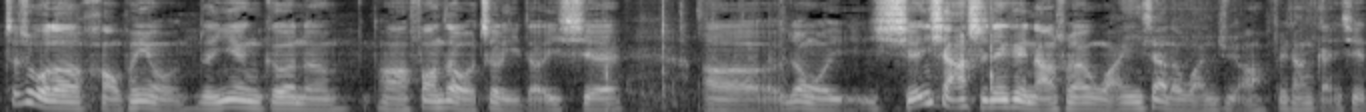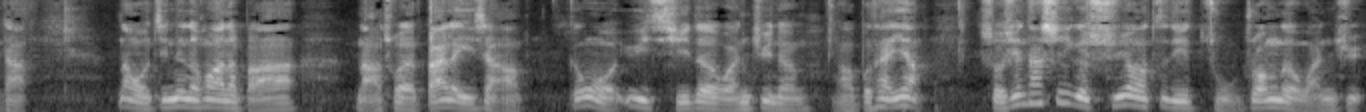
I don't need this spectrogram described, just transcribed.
这是我的好朋友任燕哥呢啊放在我这里的一些呃让我闲暇时间可以拿出来玩一下的玩具啊，非常感谢他。那我今天的话呢，把它拿出来掰了一下啊，跟我预期的玩具呢啊不太一样。首先，它是一个需要自己组装的玩具。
